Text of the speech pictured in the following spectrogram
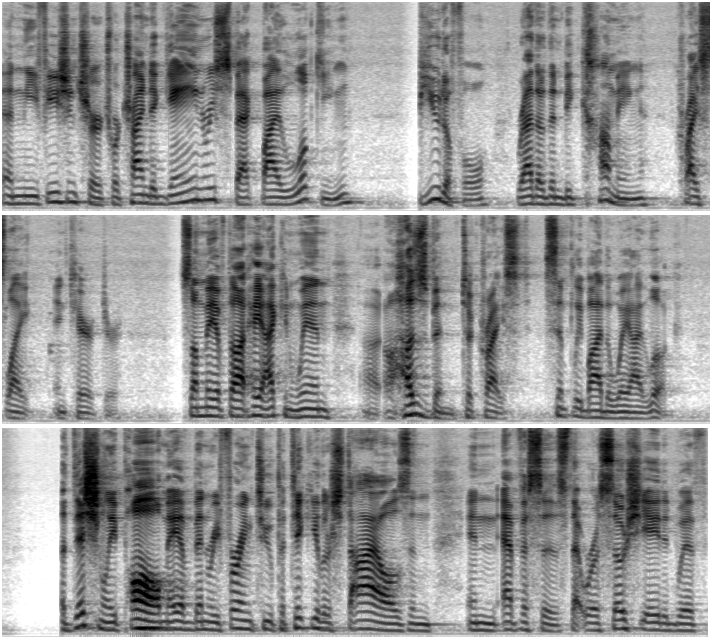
in the Ephesian church were trying to gain respect by looking beautiful rather than becoming Christ like in character. Some may have thought, hey, I can win uh, a husband to Christ simply by the way I look. Additionally, Paul may have been referring to particular styles in, in Ephesus that were associated with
